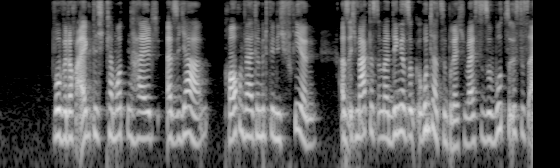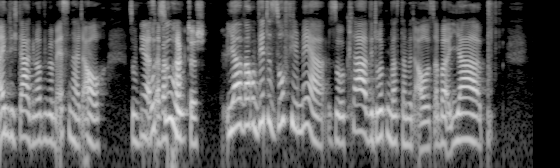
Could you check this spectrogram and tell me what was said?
wo wir doch eigentlich Klamotten halt, also ja, brauchen wir halt, damit wir nicht frieren. Also ich mag das immer, Dinge so runterzubrechen, weißt du, so wozu ist es eigentlich da? Genau wie beim Essen halt auch. So, ja, wozu? ist einfach praktisch. Ja, warum wird es so viel mehr? So, klar, wir drücken was damit aus, aber ja, pff,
